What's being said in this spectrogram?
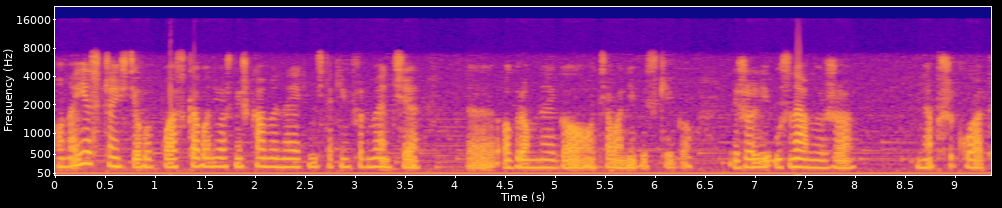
ona jest częściowo płaska, ponieważ mieszkamy na jakimś takim fragmencie E, ogromnego ciała niebieskiego. Jeżeli uznamy, że na przykład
